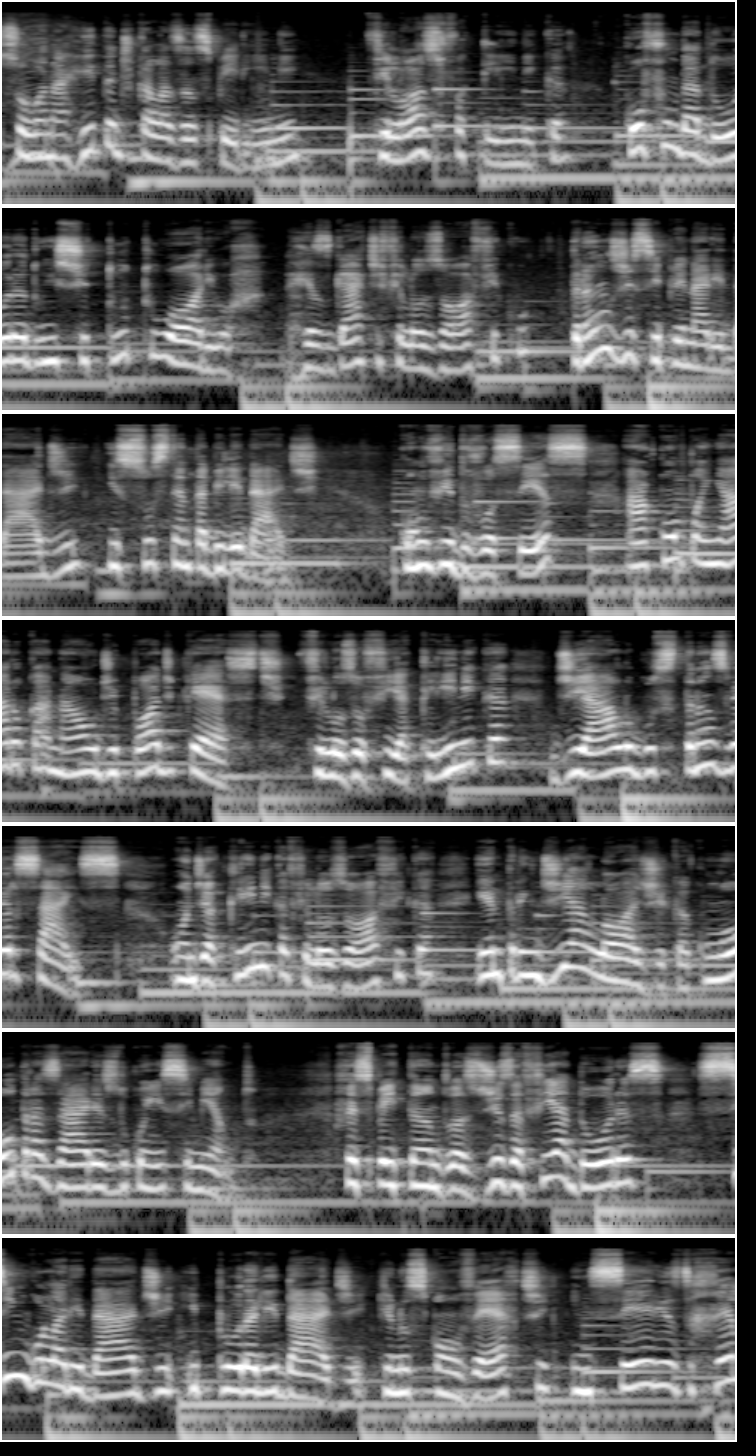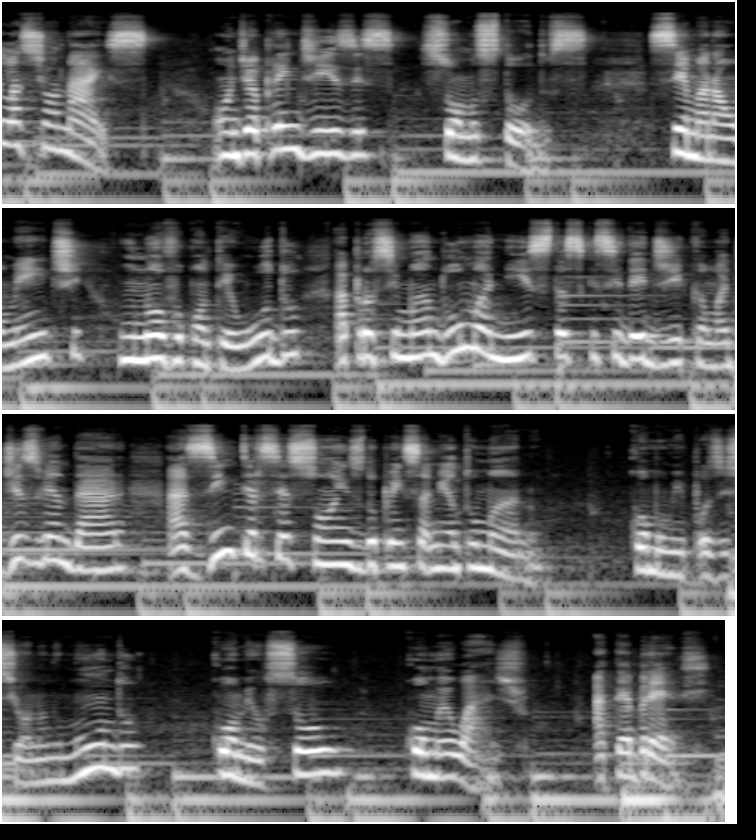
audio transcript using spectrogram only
Sou Ana Rita de Calazans Perini, filósofa clínica, cofundadora do Instituto Orior, Resgate Filosófico, Transdisciplinaridade e Sustentabilidade. Convido vocês a acompanhar o canal de podcast Filosofia Clínica Diálogos Transversais, onde a clínica filosófica entra em dialógica com outras áreas do conhecimento respeitando as desafiadoras singularidade e pluralidade que nos converte em seres relacionais, onde aprendizes somos todos. Semanalmente, um novo conteúdo aproximando humanistas que se dedicam a desvendar as interseções do pensamento humano, como me posiciono no mundo, como eu sou, como eu ajo. Até breve!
